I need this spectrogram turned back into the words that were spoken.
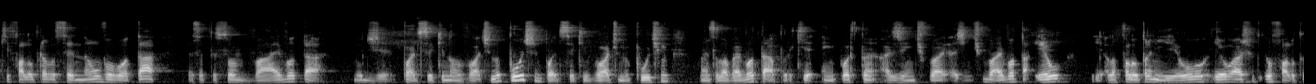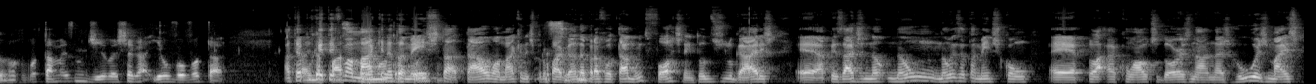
que falou para você não vou votar, essa pessoa vai votar no dia. Pode ser que não vote no Putin, pode ser que vote no Putin, mas ela vai votar, porque é importante, a gente vai, a gente vai votar. Eu, ela falou para mim, eu, eu acho eu falo que eu não vou votar, mas no dia vai chegar e eu vou votar. Até porque teve uma máquina também coisa. estatal, uma máquina de propaganda para votar muito forte né, em todos os lugares, é, apesar de não, não, não exatamente com, é, com outdoors na, nas ruas, mas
